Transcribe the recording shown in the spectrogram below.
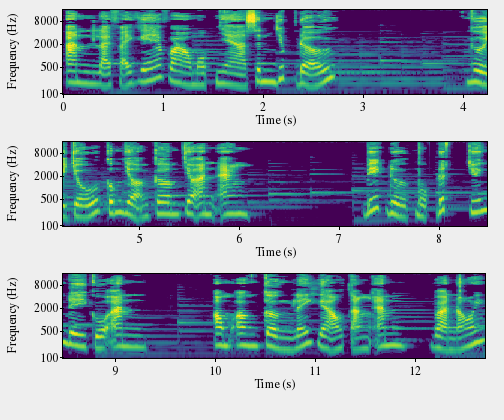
Anh lại phải ghé vào một nhà xin giúp đỡ người chủ cũng dọn cơm cho anh ăn. Biết được mục đích chuyến đi của anh, ông ân cần lấy gạo tặng anh và nói,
